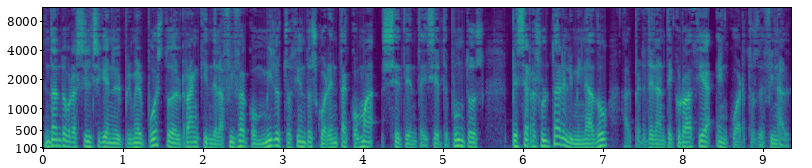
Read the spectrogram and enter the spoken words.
En tanto, Brasil sigue en el primer puesto del ranking de la FIFA con 1.840,77 puntos, pese a resultar eliminado al perder ante Croacia en cuartos de final.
